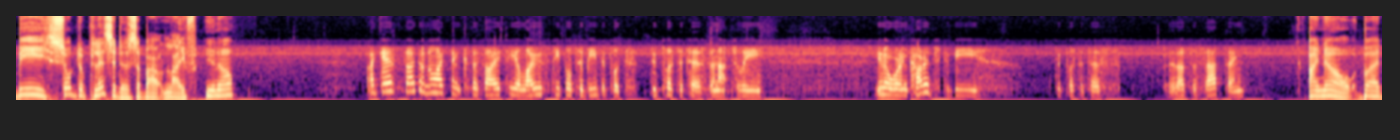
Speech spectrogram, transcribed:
be so duplicitous about life? You know? I guess I don't know. I think society allows people to be dupli- duplicitous, and actually, you know, we're encouraged to be duplicitous. That's the sad thing. I know, but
